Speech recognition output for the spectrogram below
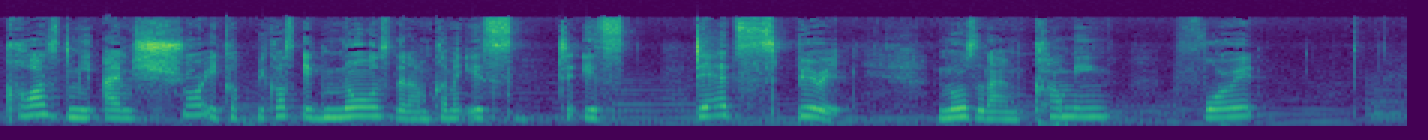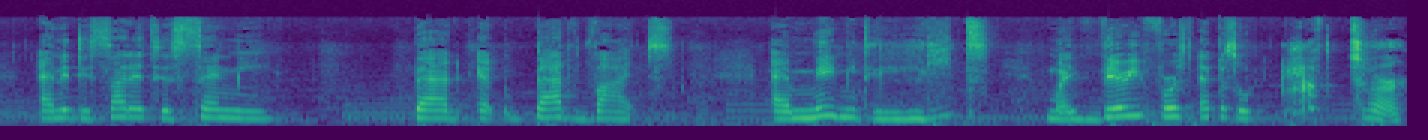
caused me. I'm sure it because it knows that I'm coming. It's its dead spirit knows that I'm coming for it, and it decided to send me bad eh, bad vibes, and made me delete my very first episode after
